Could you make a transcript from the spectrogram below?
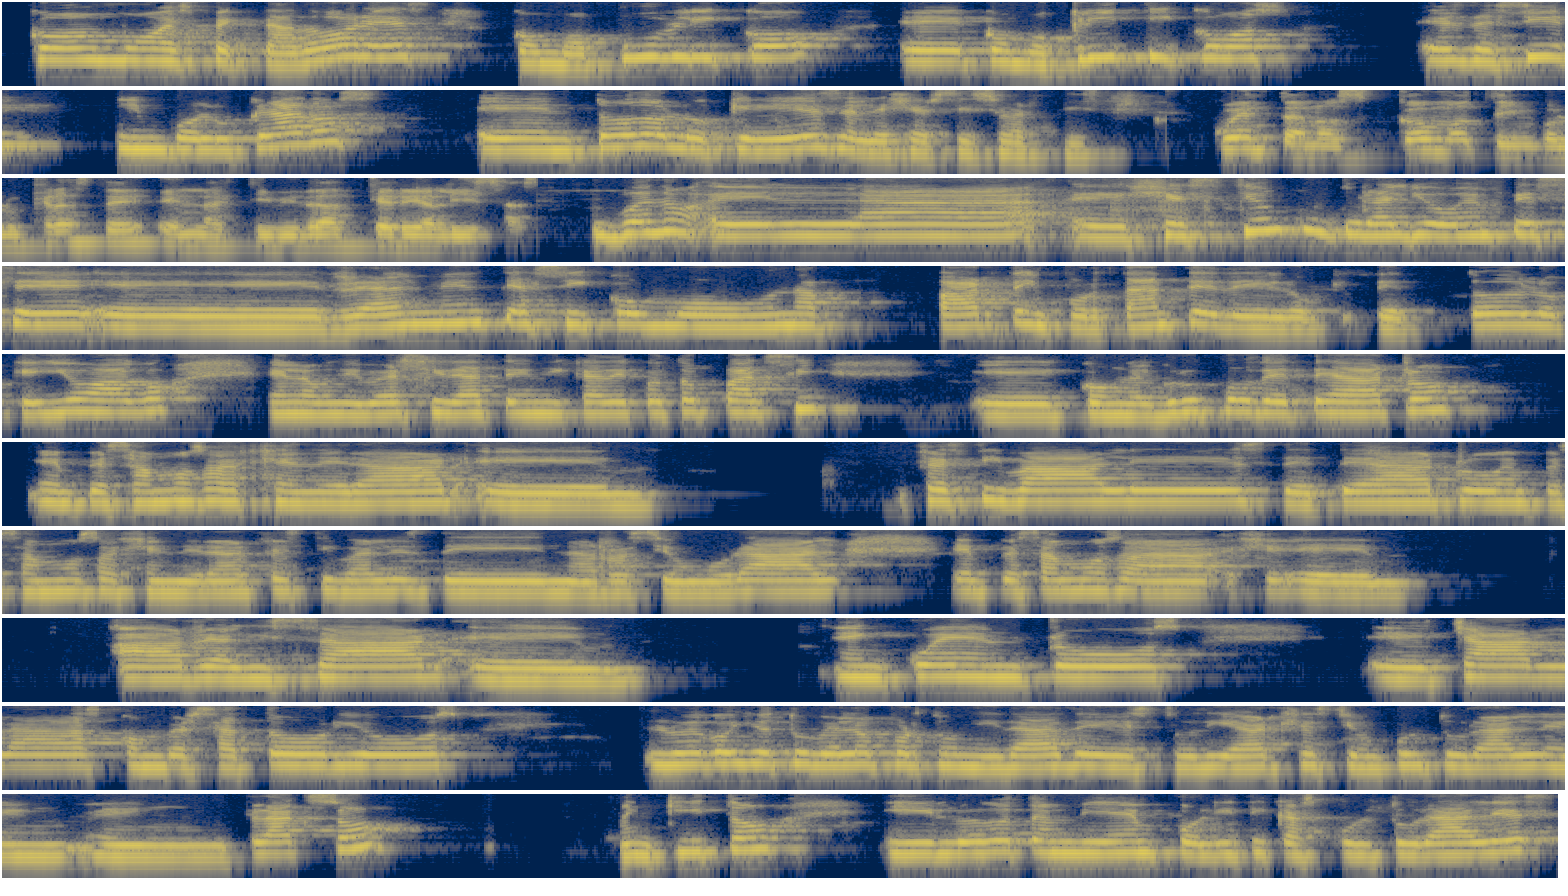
como espectadores, como público, eh, como críticos, es decir, involucrados en todo lo que es el ejercicio artístico. Cuéntanos cómo te involucraste en la actividad que realizas. Bueno, la eh, gestión cultural yo empecé eh, realmente así como una parte importante de, todo lo que yo hago en la Universidad Técnica de Cotopaxi. Eh, con el grupo de teatro empezamos a generar festivales de teatro, empezamos a generar festivales de narración oral, empezamos a, eh, a realizar eh, encuentros, eh, charlas, conversatorios. Luego yo tuve la oportunidad de estudiar gestión cultural en, en Flaxo, en Quito, y luego también políticas culturales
